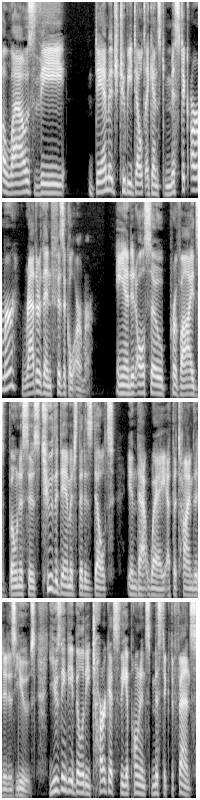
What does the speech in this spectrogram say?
allows the damage to be dealt against mystic armor rather than physical armor. And it also provides bonuses to the damage that is dealt in that way at the time that it is used. Using the ability targets the opponent's mystic defense,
